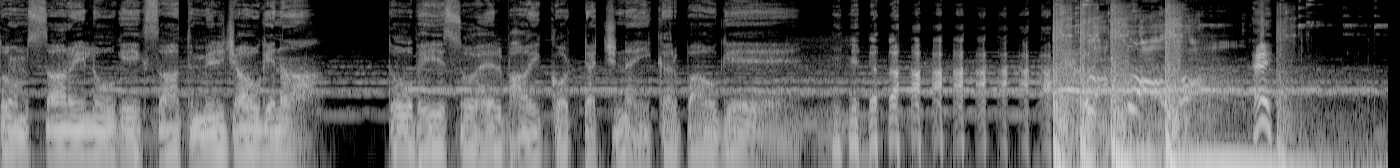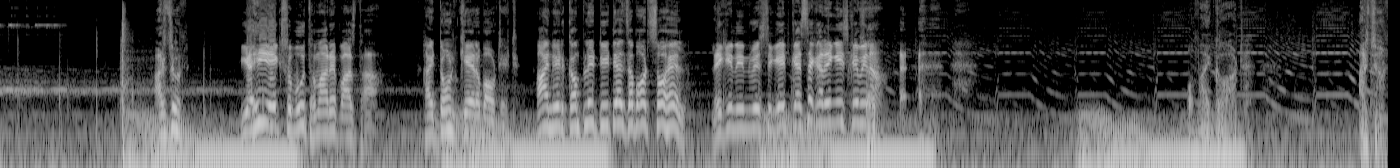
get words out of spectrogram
तुम सारे लोग एक साथ मिल जाओगे ना तो भी सोहेल भाई को टच नहीं कर पाओगे। है अर्जुन यही एक सबूत हमारे पास था। I don't care about it I need complete details about Sohail लेकिन इन्वेस्टिगेट कैसे करेंगे इसके बिना? ओ माय गॉड अर्जुन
